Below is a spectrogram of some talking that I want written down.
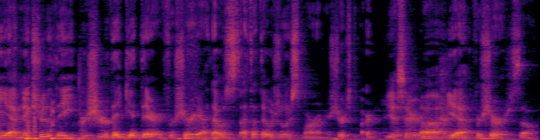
them. Yeah, make sure that they For sure. they get there for sure. Yeah, that was I thought that was really smart on your shirt's part. yes, sir. Uh, yeah, for sure. So,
